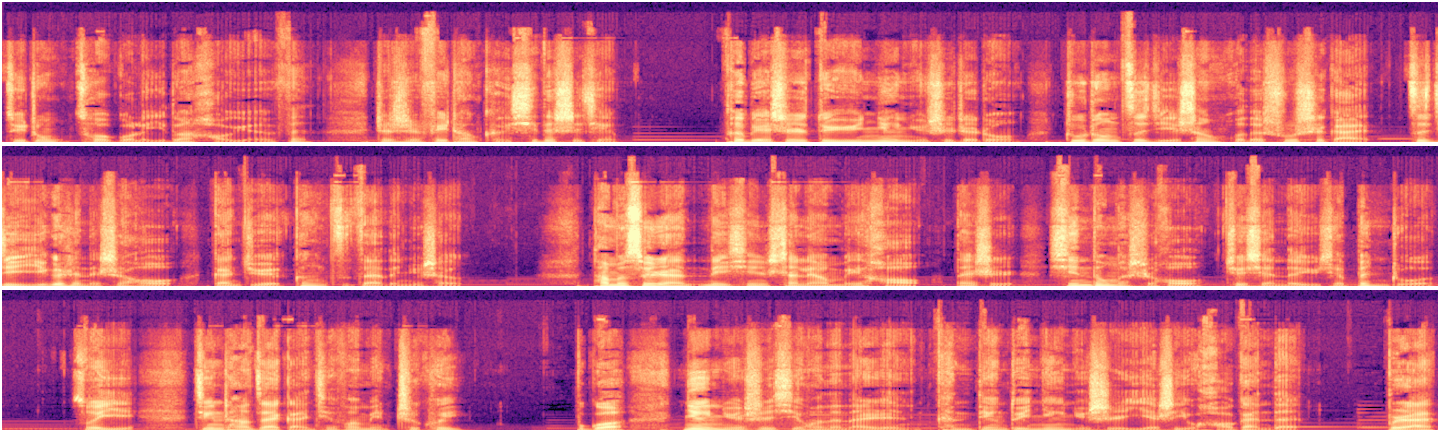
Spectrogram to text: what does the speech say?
最终错过了一段好缘分，这是非常可惜的事情。特别是对于宁女士这种注重自己生活的舒适感、自己一个人的时候感觉更自在的女生，她们虽然内心善良美好，但是心动的时候却显得有些笨拙，所以经常在感情方面吃亏。不过，宁女士喜欢的男人肯定对宁女士也是有好感的，不然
